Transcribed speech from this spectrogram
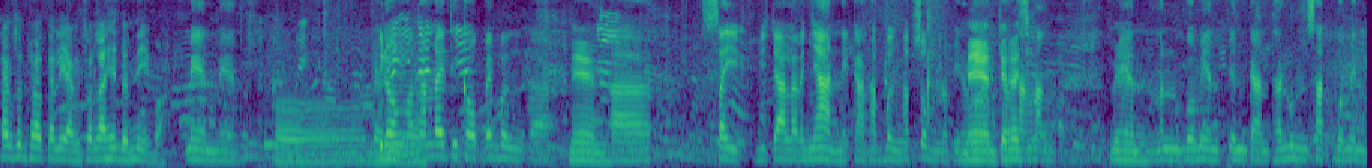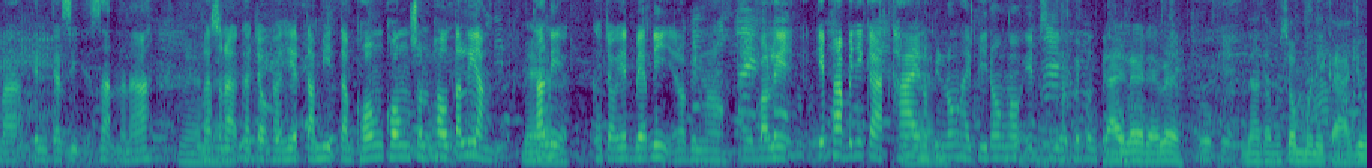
ทางชนเผ่าตะเลียงชนลายเฮ็ดแบบนี้บ่แม่นแม่นโอ้แบบพี่น้องนี้เอาท่านเนาะใดที่เขาไปเบิ่งก็แม่นอ่า ใส่วิจารณญาณในการรับเบิ่งรับชมเนาะพี่น้องแม่นเจ้าหน้าที่ทางหลังแม่นมันบ่แม่นเป็นการทารุณสัตว์บ่แม่นว่าเป็นจักสิสัตว์นะนะแม่นลักษณะเขาเจ้าก็เฮ็ดตามฮีตตามของของชนเผ่าตะเลียงแม่น ทางนี้เขาเจ้าเฮ็ดแบบนี้เนาะพี่น้องให้เบาเล่เก็บภาพบรรยากาศถ่ายเนาะแม่นพี่น้องให้พี่น้องเฮา FC เฮาไปเบิ่งไปได้ชมเลยได้เลยโอเค นะท่านผู้ชมมื้อนี้ก็อยู่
